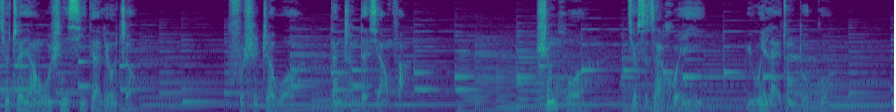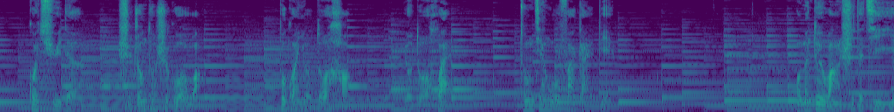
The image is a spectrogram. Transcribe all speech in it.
就这样无声息地溜走，腐蚀着我单纯的想法。生活就是在回忆与未来中度过，过去的始终都是过往，不管有多好，有多坏，终将无法改变。我们对往事的记忆，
